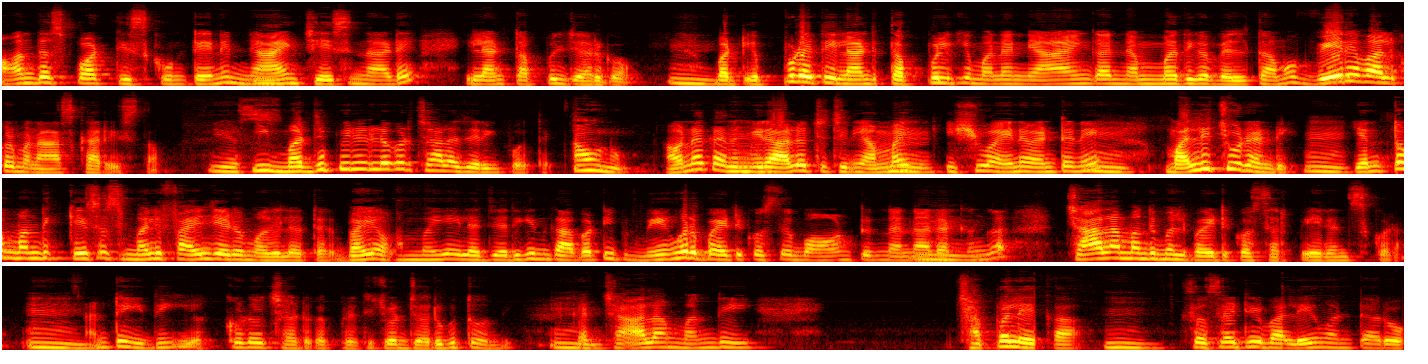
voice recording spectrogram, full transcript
ఆన్ ద స్పాట్ తీసుకుంటేనే న్యాయం చేసినాడే ఇలాంటి తప్పులు జరగవు బట్ ఎప్పుడైతే ఇలాంటి తప్పులకి మనం న్యాయంగా నెమ్మదిగా వెళ్తామో వేరే వాళ్ళు కూడా మనం ఆస్కారిస్తాం. ఈ మధ్య పీరియడ్లో కూడా చాలా జరిగిపోతాయి అవును అవునా కదా మీరు ఆలోచించండి ఈ అమ్మాయి మ్మ్. ఇష్యూ అయిన వెంటనే. మళ్ళీ చూడండి. ఎంతో మంది కేసెస్ మళ్ళీ ఫైల్ చేయడం మొదలవుతారు భయం అమ్మయ్య ఇలా జరిగింది కాబట్టి ఇప్పుడు మేము కూడా బయటకు వస్తే బాగుంటుంది అన్న. రకంగా చాలా మంది మళ్ళీ బయటకు వస్తారు పేరెంట్స్ కూడా అంటే ఇది ఎక్కడో చడుగా ప్రతి చోట జరుగుతోంది. కానీ చాలా మంది చెప్పలేక సొసైటీ వాళ్ళు ఏమంటారో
